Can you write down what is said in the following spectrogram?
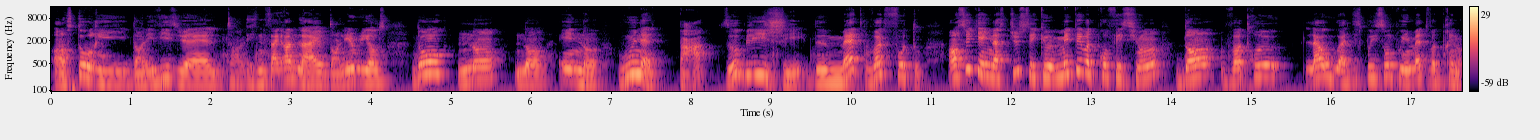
en story, dans les visuels, dans les Instagram Live, dans les Reels. Donc, non, non et non. Vous n'êtes pas obligé de mettre votre photo. Ensuite, il y a une astuce, c'est que mettez votre profession dans votre... là où à disposition vous pouvez mettre votre prénom.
